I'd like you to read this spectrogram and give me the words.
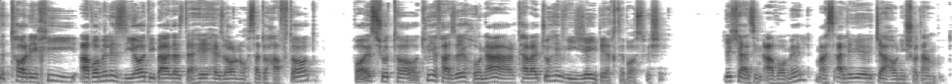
لحاظ تاریخی عوامل زیادی بعد از دهه 1970 باعث شد تا توی فضای هنر توجه ویژه‌ای به اقتباس بشه. یکی از این عوامل مسئله جهانی شدن بود.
